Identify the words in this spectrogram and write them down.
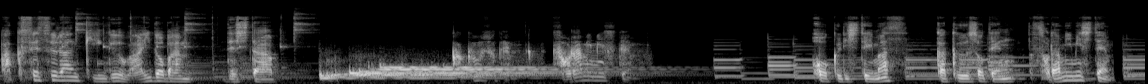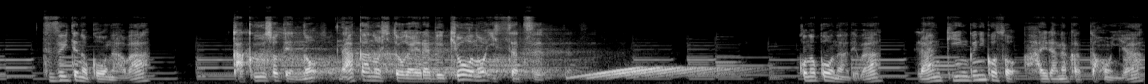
アクセスランキングワイド版でした。架空書店空耳視点。お送りしています。架空書店空耳視点。続いてのコーナーは架空書店の中の人が選ぶ今日の一冊このコーナーではランキングにこそ入らなかった本や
